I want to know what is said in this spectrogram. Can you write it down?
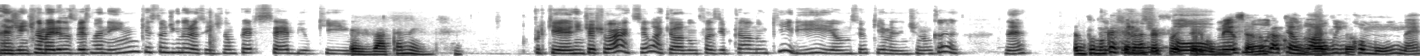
A gente, na maioria das vezes, não é nem questão de ignorância, a gente não percebe o que. Exatamente. Porque a gente achou, ah, sei lá, que ela não fazia porque ela não queria, ou não sei o quê, mas a gente nunca, né? Tu nunca chega na pessoa mesmo nunca tendo conversa. algo em comum, né?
